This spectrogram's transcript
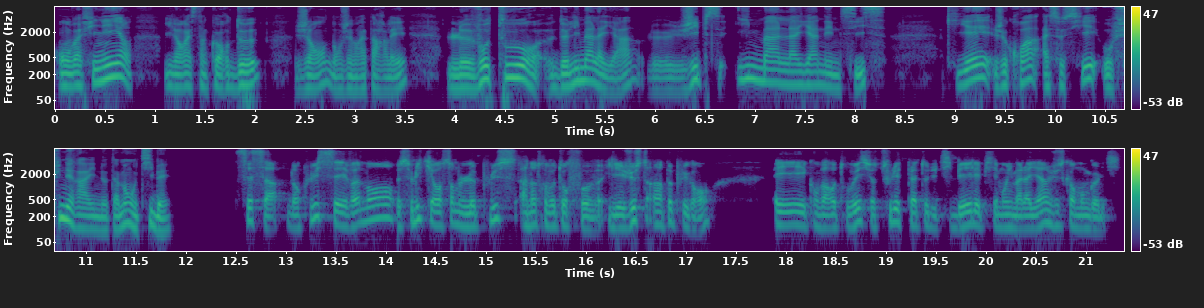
On va finir. Il en reste encore deux, gens dont j'aimerais parler. Le vautour de l'Himalaya, le Gyps himalayanensis, qui est, je crois, associé aux funérailles, notamment au Tibet. C'est ça. Donc lui, c'est vraiment celui qui ressemble le plus à notre vautour fauve. Il est juste un peu plus grand et qu'on va retrouver sur tous les plateaux du Tibet, les piémonts himalayens jusqu'en Mongolie.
